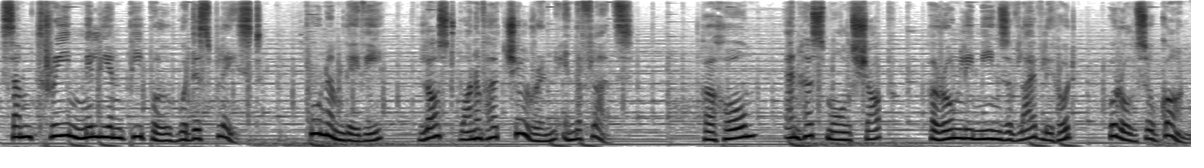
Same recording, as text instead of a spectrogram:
Some 3 million people were displaced. Poonam Devi lost one of her children in the floods. Her home and her small shop, her only means of livelihood, were also gone.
